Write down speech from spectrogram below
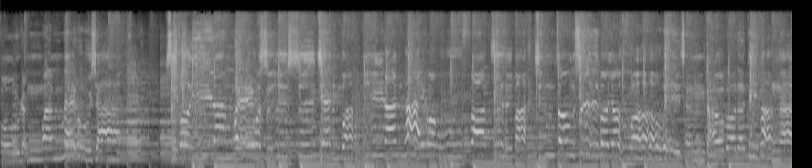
否仍完美无瑕？是否依然为我丝丝牵挂？依然爱我无法自拔。心中是否有我未曾到过的地方啊？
